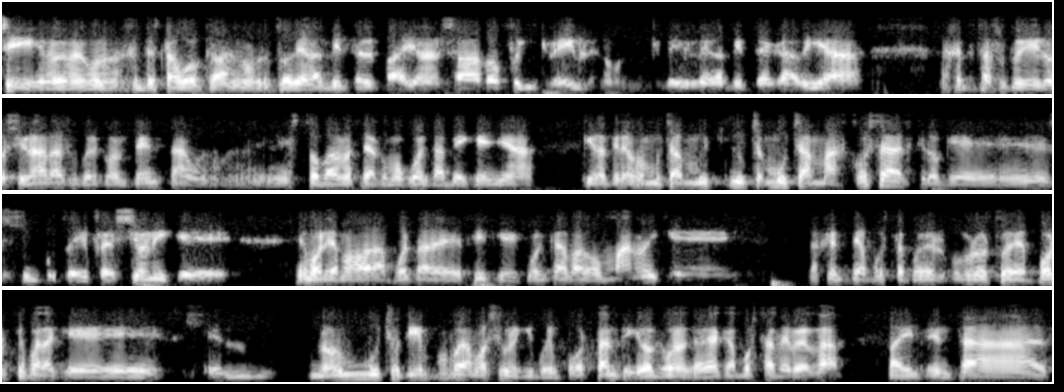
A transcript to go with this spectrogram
Sí, creo que bueno, la gente está volcada, ¿no? Todavía el ambiente del pabellón el sábado fue increíble, ¿no? Increíble el ambiente que había, la gente está súper ilusionada, súper contenta. Bueno, esto para una ciudad como Cuenca pequeña, que no tenemos muchas, muchas, muchas más cosas, creo que es un punto de inflexión y que hemos llamado a la puerta de decir que Cuenca va a dos manos y que la gente apuesta por, por nuestro deporte para que en no mucho tiempo podamos ser un equipo importante. Creo que bueno que había que apostar de verdad para intentar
